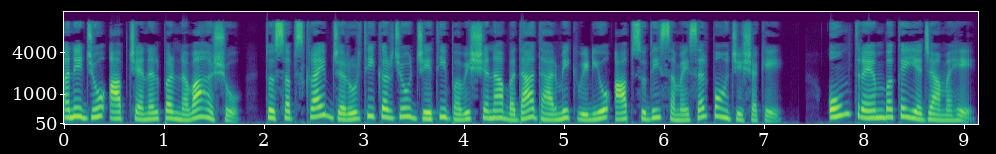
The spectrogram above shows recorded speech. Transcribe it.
અને જો આપ ચેનલ પર નવા હશો તો સબસ્ક્રાઇબ જરૂરથી કરજો, જેથી ભવિષ્યના બધા ધાર્મિક વીડિયો આપ સુધી સમયસર પહોંચી શકે. ઓમ ત્રયંબક યજામહે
